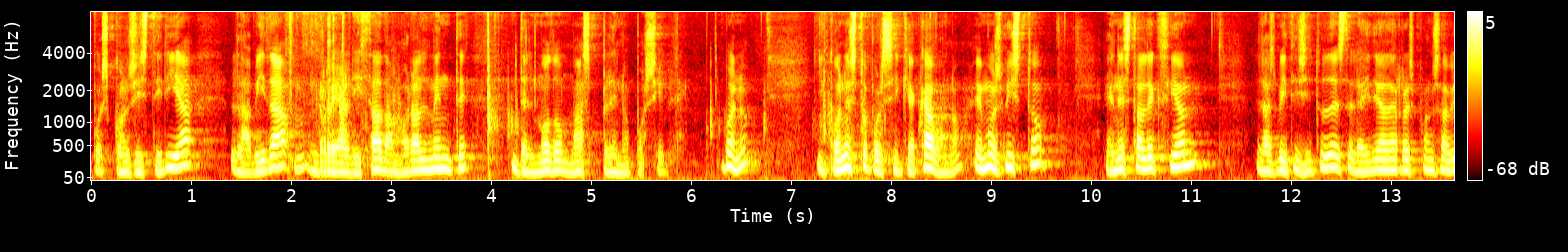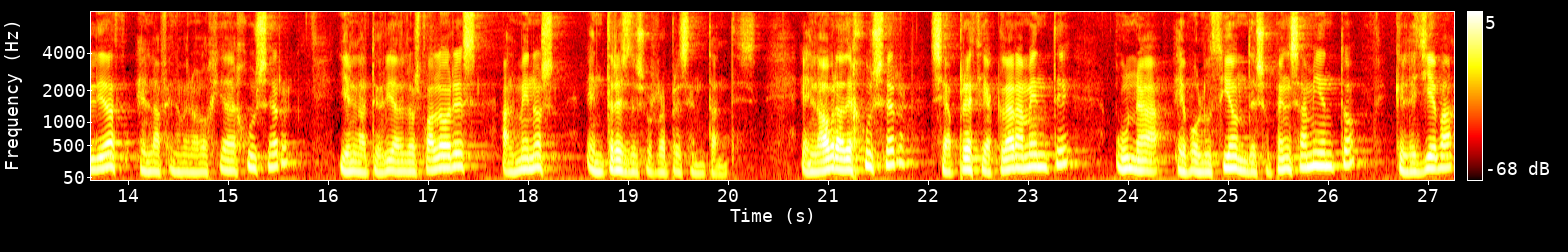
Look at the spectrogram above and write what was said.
pues consistiría la vida realizada moralmente del modo más pleno posible. Bueno, y con esto pues sí que acabo. ¿no? Hemos visto en esta lección las vicisitudes de la idea de responsabilidad en la fenomenología de Husserl y en la teoría de los valores, al menos en tres de sus representantes. En la obra de Husserl se aprecia claramente una evolución de su pensamiento que le lleva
